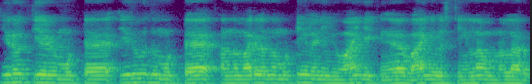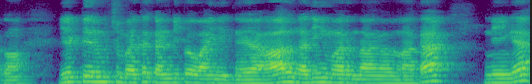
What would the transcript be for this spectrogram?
இருபத்தி ஏழு முட்டை இருபது முட்டை அந்த மாதிரி வந்து முட்டைங்களை நீங்கள் வாங்கிக்கோங்க. வாங்கி வச்சிட்டிங்கன்னா நல்லாயிருக்கும். எட்டு எலுமிச்சம் பழத்தை கண்டிப்பாக வாங்கிக்கோங்க. ஆளுங்க அதிகமாக இருந்தாங்கன்னாக்கா நீங்கள்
